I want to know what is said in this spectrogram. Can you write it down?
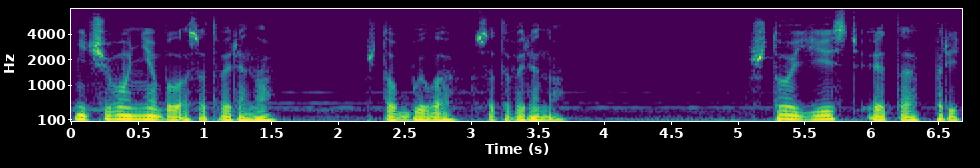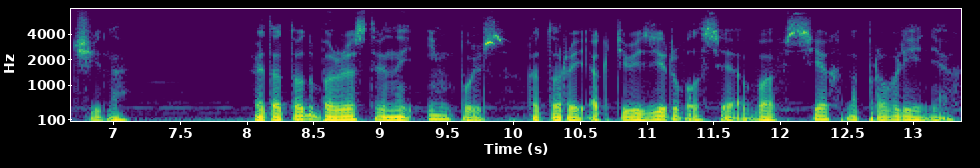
ничего не было сотворено – что было сотворено. Что есть эта причина? Это тот божественный импульс, который активизировался во всех направлениях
